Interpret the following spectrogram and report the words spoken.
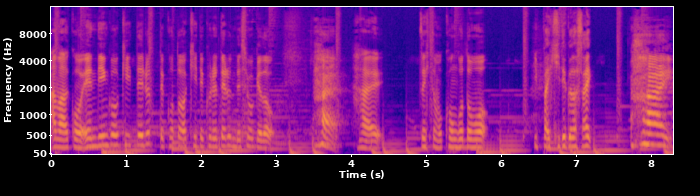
あまあこうエンディングを聞いてるってことは聞いてくれてるんでしょうけど。はい。はい。ぜひとも今後ともいっぱい聞いてください。はい。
